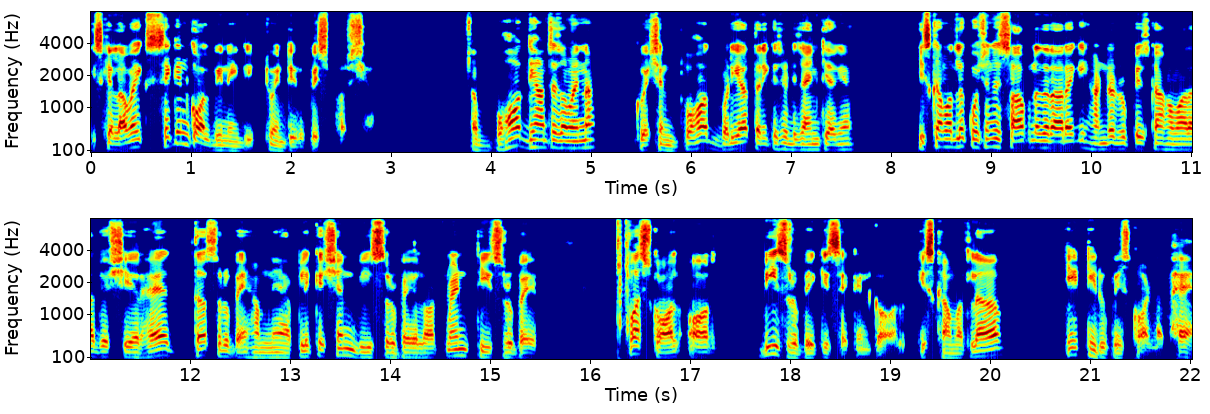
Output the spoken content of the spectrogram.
इसके अलावा एक सेकेंड कॉल भी नहीं दी ट्वेंटी रुपीज़ पर शेयर अब बहुत ध्यान से समझना क्वेश्चन बहुत बढ़िया तरीके से डिज़ाइन किया गया। इसका मतलब क्वेश्चन से साफ़ नज़र आ रहा है कि हंड्रेड रुपीज़ का हमारा जो शेयर है, दस रुपए हमने एप्लीकेशन बीस रुपए अलॉटमेंट तीस रुपए फ़र्स्ट कॉल और बीस रुपए की सेकेंड कॉल इसका मतलब एट्टी रुपीज़ कॉल अप है।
